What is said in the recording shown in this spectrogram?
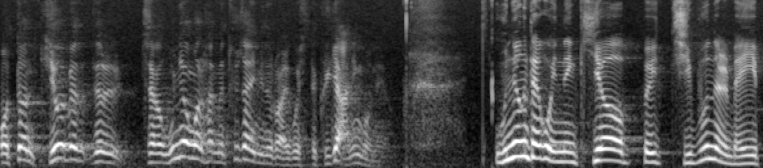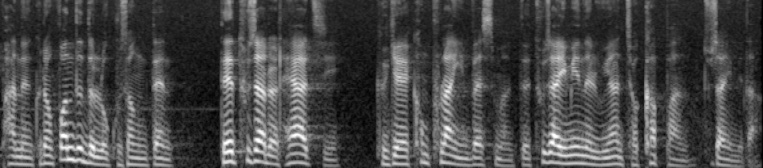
어떤 기업을 제가 운영을 하면 투자 이민으로 알고 있을 때 그게 아닌 거네요. 운영되고 있는 기업의 지분을 매입하는 그런 펀드들로 구성된 대투자를 해야지 그게 컴플라잉 인베스트먼트, 투자 이민을 위한 적합한 투자입니다.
